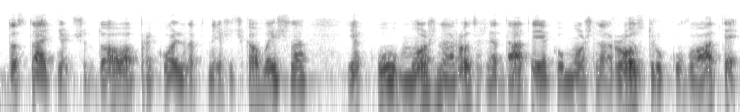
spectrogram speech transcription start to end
достатньо чудова, прикольна книжечка вийшла, яку можна розглядати, яку можна роздрукувати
